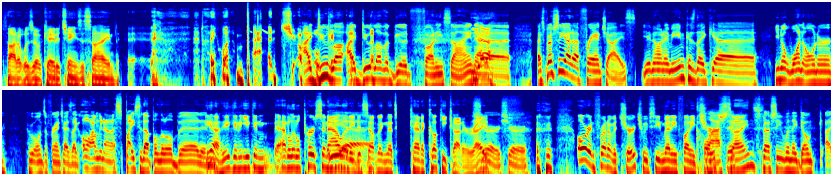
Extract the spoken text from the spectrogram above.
thought it was okay to change the sign. like what a bad joke! I do love I do love a good funny sign Yeah. at a, especially at a franchise. You know what I mean? Because like uh, you know, one owner who owns a franchise, like, oh, I'm gonna spice it up a little bit. And Yeah, you can you can add a little personality Yeah. to something that's kind of cookie cutter, right? Sure, sure. Or in front of a church, we've seen many funny Classic, church signs. especially when they don't uh,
